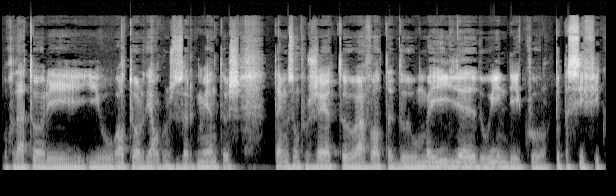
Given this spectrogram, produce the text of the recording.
o redator e, e o autor de alguns dos argumentos. Temos um projeto à volta de uma ilha do Índico, do Pacífico,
